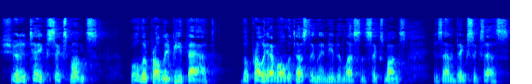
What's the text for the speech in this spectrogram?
Should it take six months? Well, they'll probably beat that. They'll probably have all the testing they need in less than six months. Is that a big success?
